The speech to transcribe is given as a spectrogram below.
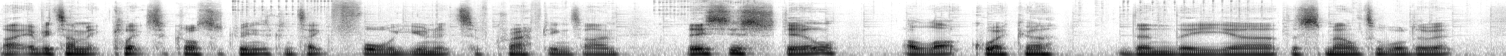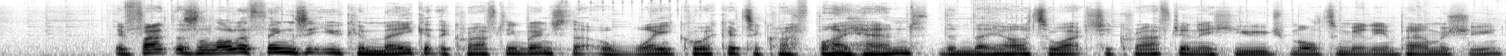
Like every time it clicks across the screen, it can take four units of crafting time. This is still a lot quicker than the uh, the smelter will do it. In fact, there's a lot of things that you can make at the crafting bench that are way quicker to craft by hand than they are to actually craft in a huge multi-million pound machine,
